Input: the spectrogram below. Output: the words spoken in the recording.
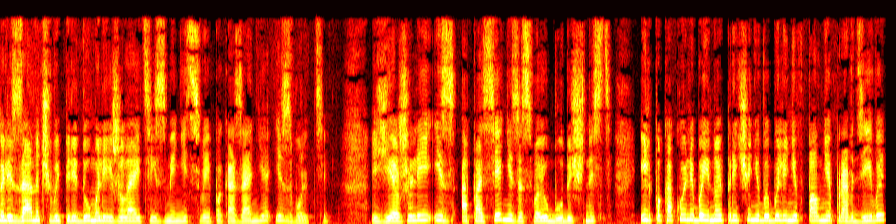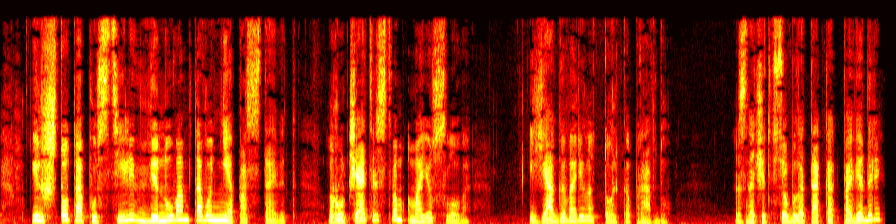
Коли за ночь вы передумали и желаете изменить свои показания, извольте. Ежели из опасений за свою будущность или по какой-либо иной причине вы были не вполне правдивы или что-то опустили, в вину вам того не поставят. Ручательством мое слово. Я говорила только правду. Значит, все было так, как поведали?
